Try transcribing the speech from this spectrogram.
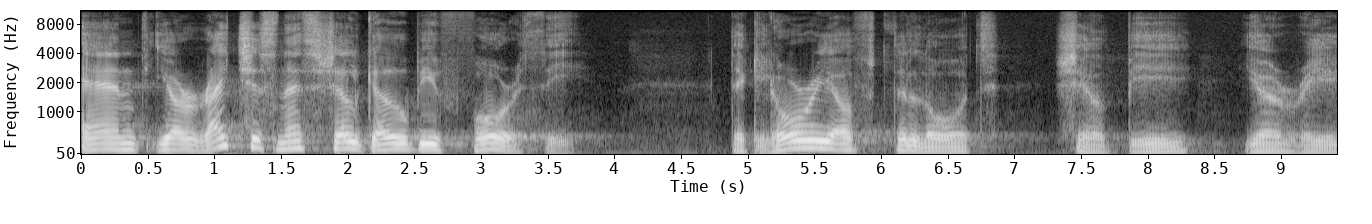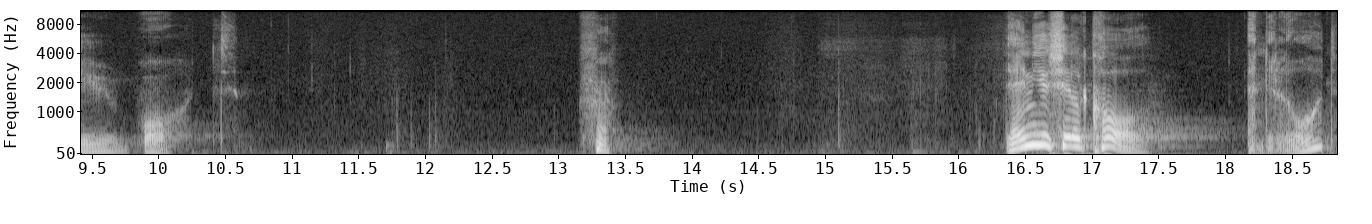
and your righteousness shall go before thee. The glory of the Lord shall be your reward. then you shall call, and the Lord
